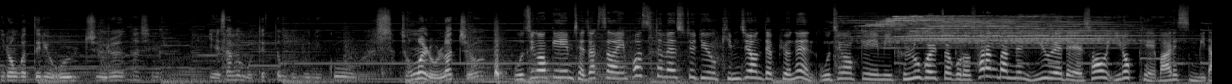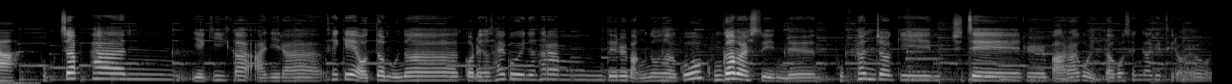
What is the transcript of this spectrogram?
이런 것들이 올 줄은 사실 예상은 못했던 부분이고 정말 놀랐죠. 오징어 게임 제작사인 퍼스트맨 스튜디오 김지현 대표는 오징어 게임이 글로벌적으로 사랑받는 이유에 대해서 이렇게 말했습니다. 복잡한 얘기가 아니라 세계의 어떤 문화권에서 살고 있는 사람들을 막론하고 공감할 수 있는 보편적인 주제를 말하고 있다고 생각이 들어요.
